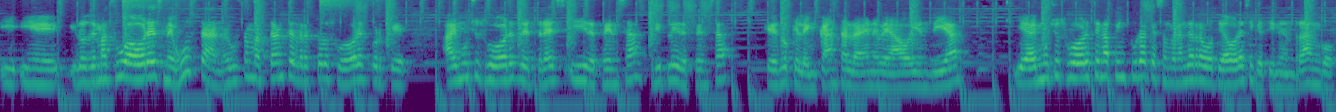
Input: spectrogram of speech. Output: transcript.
Y, y, los demás jugadores me gustan, me gustan bastante el resto de los jugadores porque hay muchos jugadores de tres y defensa, triple y defensa, que es lo que le encanta a la NBA hoy en día. Y hay muchos jugadores en la pintura que son grandes reboteadores y que tienen rango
